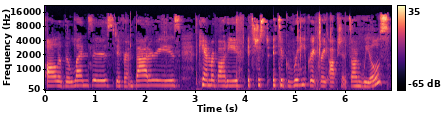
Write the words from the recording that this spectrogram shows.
All of the lenses different batteries camera body. It's just it's a great great great option. It's on wheels.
